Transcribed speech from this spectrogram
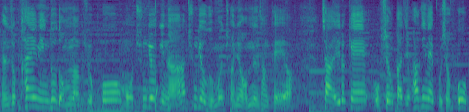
변속 타이밍도 너무나도 좋고 뭐 충격이나 충격음은 전혀 없는 상태예요. 자 이렇게 옵션까지 확인해 보셨고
